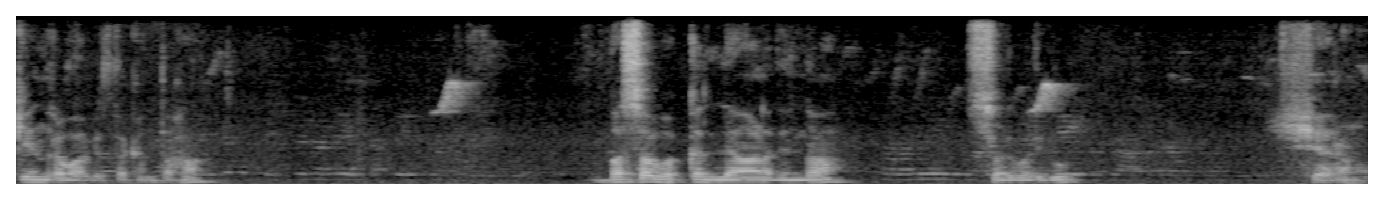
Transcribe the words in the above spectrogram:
ಕೇಂದ್ರವಾಗಿರ್ತಕ್ಕಂತಹ ಬಸವ ಕಲ್ಯಾಣದಿಂದ ಸರ್ವರಿಗೂ ಶರಣು.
